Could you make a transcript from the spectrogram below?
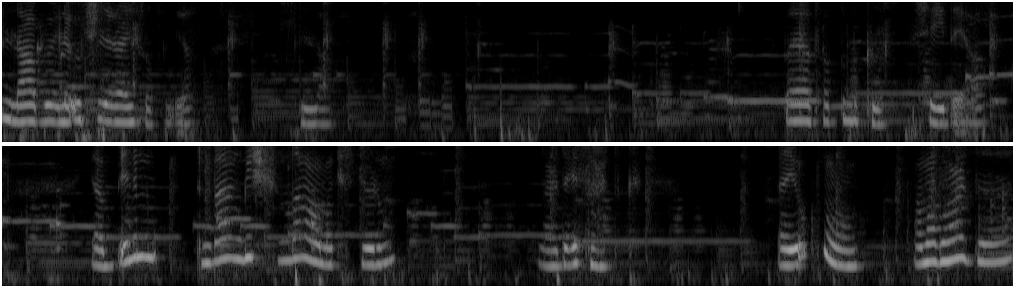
İlla böyle 3 liraya satılıyor. İlla. Bayağı tatlı bu kız şeyde ya. Ya benim ben bir şundan almak istiyorum. Neredeyse artık. E yok mu? Ama vardı.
